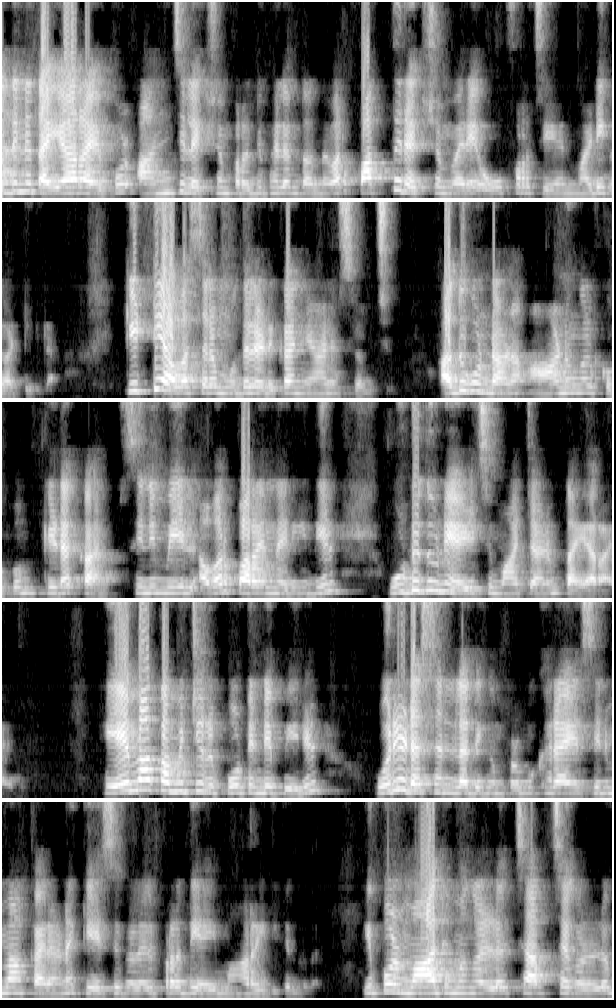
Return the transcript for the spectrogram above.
അതിന് തയ്യാറായപ്പോൾ അഞ്ച് ലക്ഷം പ്രതിഫലം തന്നവർ പത്ത് ലക്ഷം വരെ ഓഫർ ചെയ്യാൻ മടി കാട്ടിയില്ല. കിട്ടിയ അവസരം മുതലെടുക്കാൻ ഞാനും ശ്രമിച്ചു. അതുകൊണ്ടാണ് ആണുങ്ങൾക്കൊപ്പം കിടക്കാൻ സിനിമയിൽ അവർ പറയുന്ന രീതിയിൽ ഉടുതുണി അഴിച്ചു മാറ്റാനും തയ്യാറായത്. ഹേമ കമ്മിറ്റി റിപ്പോർട്ടിന്റെ പേരിൽ ഒരു ഡസനിലധികം പ്രമുഖരായ സിനിമാക്കാരാണ് കേസുകളിൽ പ്രതിയായി മാറിയിരിക്കുന്നത്. ഇപ്പോൾ മാധ്യമങ്ങളിലും ചർച്ചകളിലും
